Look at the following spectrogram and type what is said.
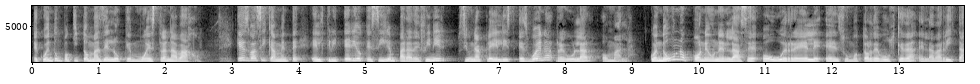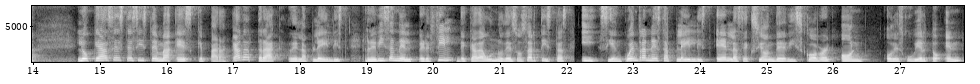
te cuento un poquito más de lo que muestran abajo que es básicamente el criterio que siguen para definir si una playlist es buena, regular o mala. Cuando uno pone un enlace o URL en su motor de búsqueda, en la barrita, lo que hace este sistema es que para cada track de la playlist revisan el perfil de cada uno de esos artistas y si encuentran esta playlist en la sección de Discovered On o Descubierto en,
